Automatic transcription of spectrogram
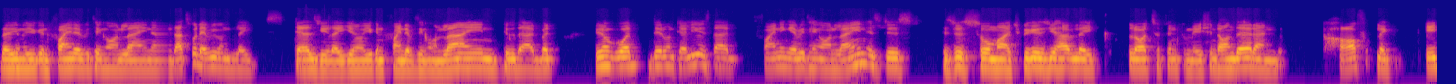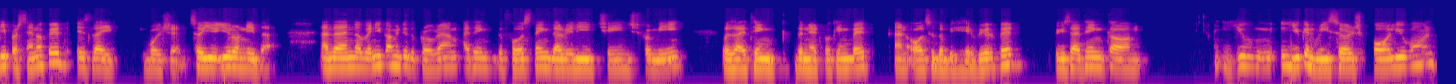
that you know you can find everything online and that's what everyone like tells you like you know you can find everything online do that. But you know what they don't tell you is that finding everything online is just is just so much because you have like lots of information down there and half like 80% of it is like bullshit. So you, you don't need that. And then when you come into the program, I think the first thing that really changed for me was I think the networking bit and also the behavioral bit, because I think um, you you can research all you want,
